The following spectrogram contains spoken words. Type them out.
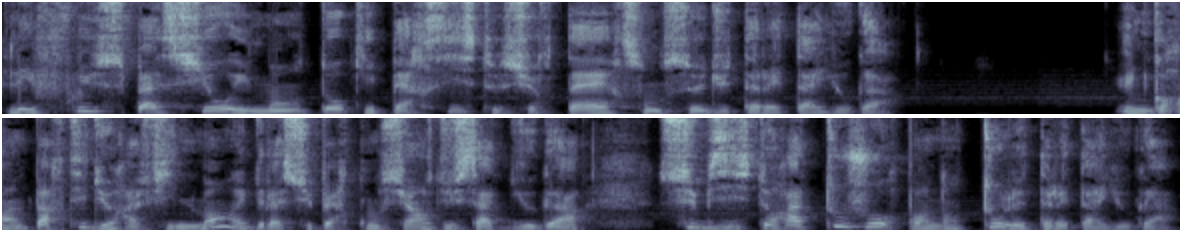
les flux spatiaux et mentaux qui persistent sur Terre sont ceux du Treta Yuga. Une grande partie du raffinement et de la superconscience du Sat Yuga subsistera toujours pendant tout le Treta Yuga,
